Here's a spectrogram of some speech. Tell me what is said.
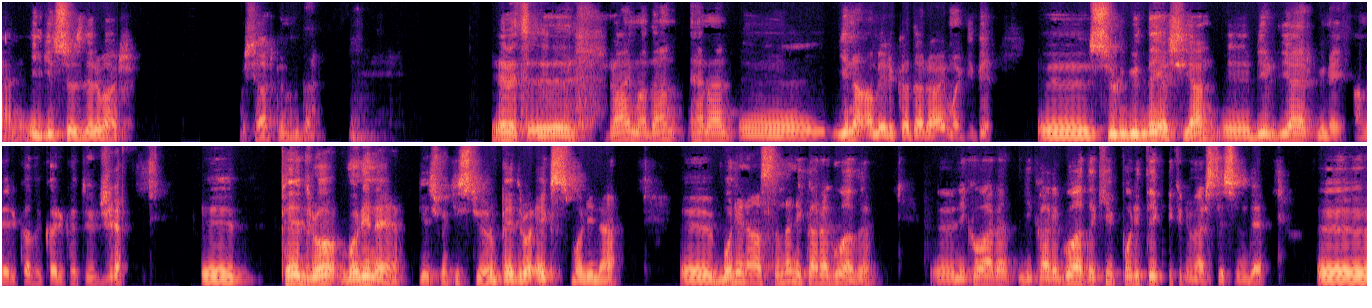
yani ilginç sözleri var bu şarkının da. Evet, e, Rayma'dan hemen e, yine Amerika'da Rayma gibi e, sürgünde yaşayan e, bir diğer Güney Amerikalı karikatürcü e, Pedro Molina'ya geçmek istiyorum. Pedro X Molina. E, Molina aslında Nikaragualı. E, Nikaragua'daki Politeknik Üniversitesi'nde e,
